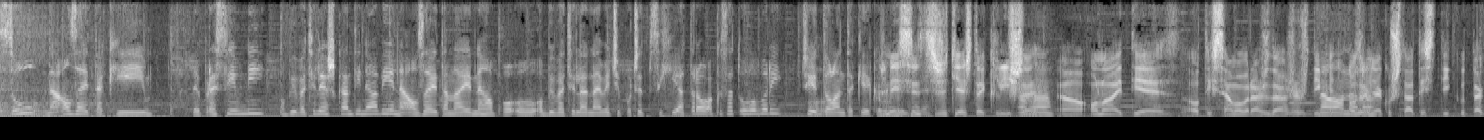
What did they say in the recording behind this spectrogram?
Sú naozaj takí depresívni obyvateľia Škandinávie? Naozaj je tam na jedného po, obyvateľa najväčší počet psychiatrov, ako sa tu hovorí? Či je to len také ako Myslím si, že tiež to je klíše. Uh, ono aj tie o tých samovraždách, že vždy, keď no, no, pozriem no. nejakú štatistiku, tak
